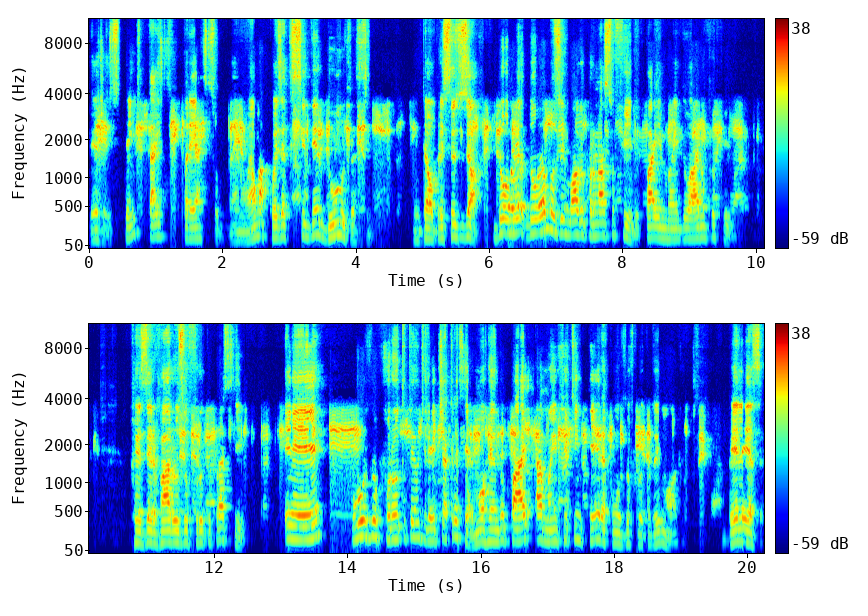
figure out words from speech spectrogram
Veja, isso tem que estar expresso, né? não é uma coisa que se deduz assim. Então, eu preciso dizer, ó, doamos o imóvel para o nosso filho, pai e mãe doaram para o filho. Reservar o usufruto para si. E o usufruto tem o direito de acrescer. Morrendo o pai, a mãe fica inteira com o usufruto do imóvel. Beleza,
